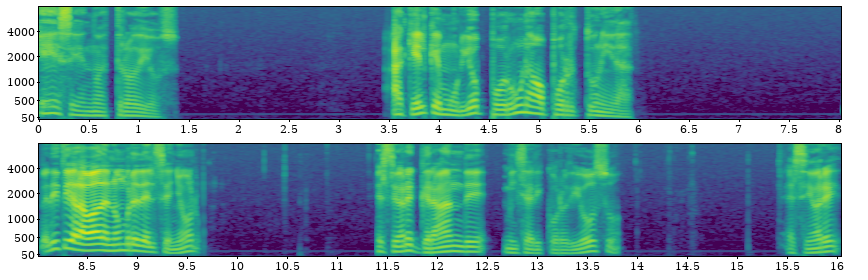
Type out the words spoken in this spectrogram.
Ese es nuestro Dios. Aquel que murió por una oportunidad. Bendito y alabado el nombre del Señor. El Señor es grande, misericordioso. El Señor es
